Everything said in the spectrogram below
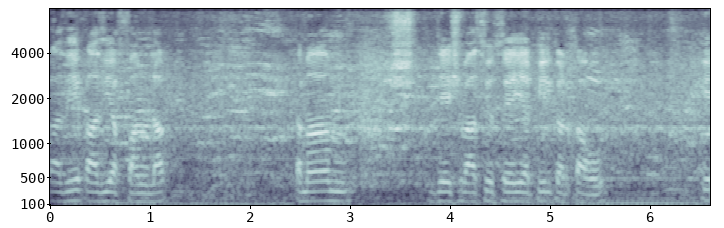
काजी काजी तमाम देशवासियों से ये अपील करता हूँ कि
